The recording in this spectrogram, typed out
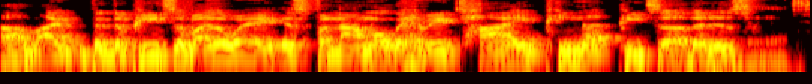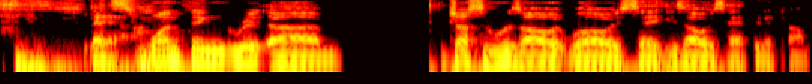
Um, I, the, the pizza, by the way, is phenomenal. They have a Thai peanut pizza that is That's one thing um, Justin was always, will always say. He's always happy to come.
